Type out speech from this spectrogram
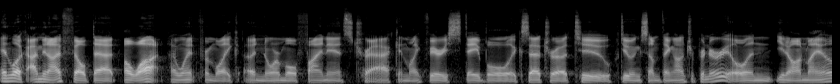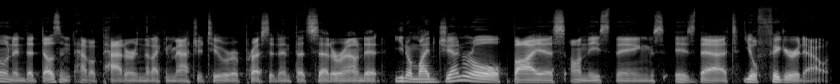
And look, I mean, I felt that a lot. I went from like a normal finance track and like very stable, etc., to doing something entrepreneurial and you know on my own, and that doesn't have a pattern that I can match it to or a precedent that's set around it. You know, my general bias on these things is that you'll figure it out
